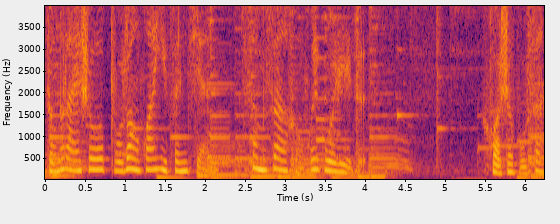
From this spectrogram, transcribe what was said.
总的来说，不乱花一分钱，算不算很会过日子？我说不算，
